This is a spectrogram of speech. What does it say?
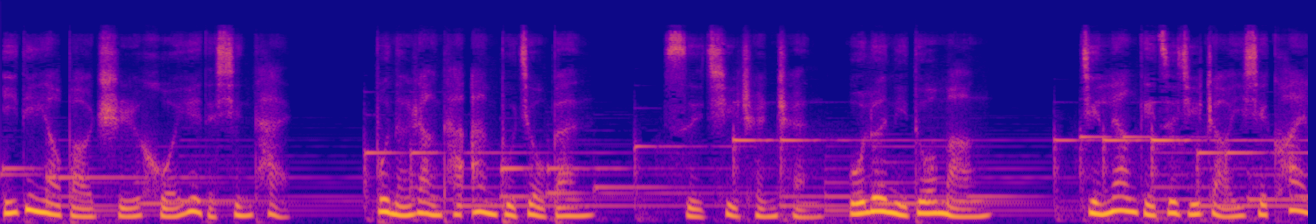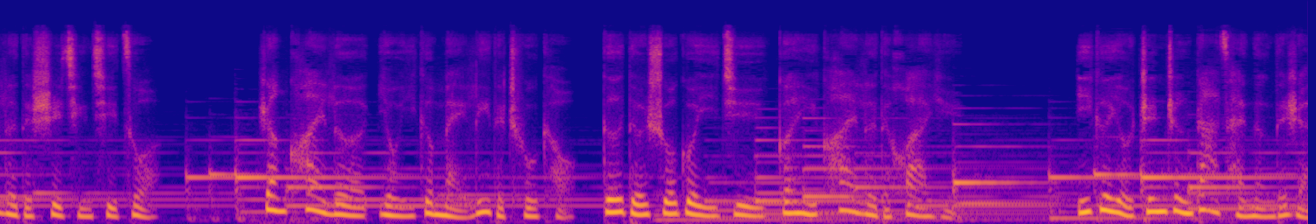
一定要保持活跃的心态，不能让它按部就班、死气沉沉。无论你多忙，尽量给自己找一些快乐的事情去做。让快乐有一个美丽的出口。歌德说过一句关于快乐的话语：一个有真正大才能的人，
